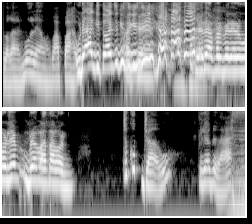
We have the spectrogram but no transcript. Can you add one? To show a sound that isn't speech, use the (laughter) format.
bakalan boleh sama papa. Udah gitu aja kisi-kisi. Okay. (laughs) Jadi perbedaan umurnya berapa tahun? Cukup jauh, 13.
